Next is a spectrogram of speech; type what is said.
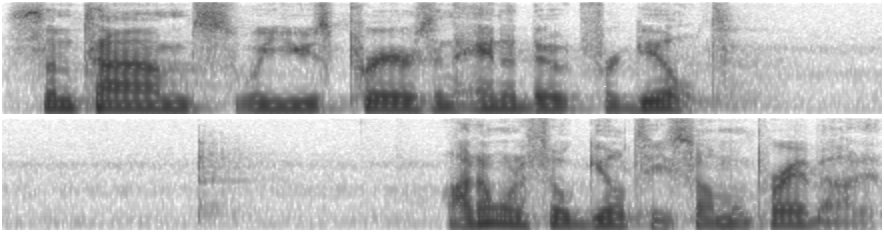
Sometimes we use prayer as an antidote for guilt. I don't want to feel guilty, so I'm going to pray about it.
